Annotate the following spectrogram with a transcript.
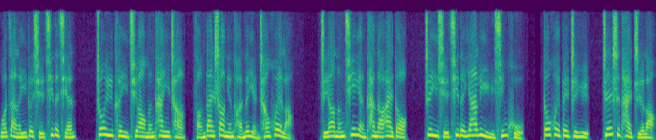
我攒了一个学期的钱，终于可以去澳门看一场防弹少年团的演唱会了。只要能亲眼看到爱豆，这一学期的压力与辛苦都会被治愈，真是太值了。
